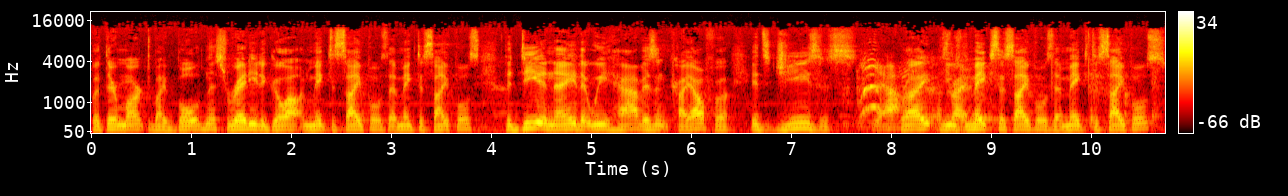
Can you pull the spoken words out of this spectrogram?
but they're marked by boldness, ready to go out and make disciples that make disciples. The DNA that we have isn't Chi Alpha, it's Jesus. Yeah, Right? that's He right. makes disciples that makes disciples.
